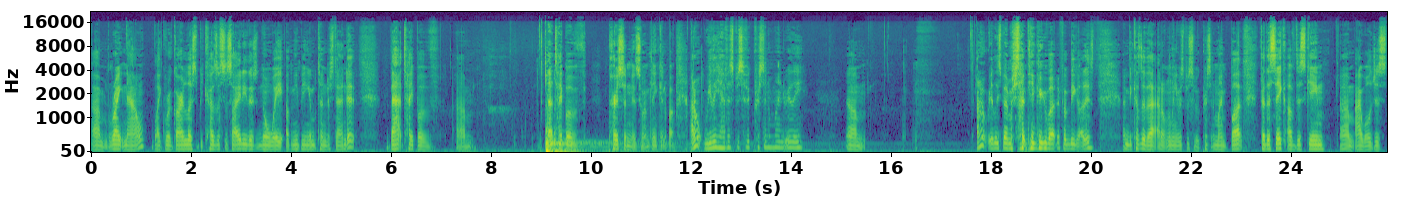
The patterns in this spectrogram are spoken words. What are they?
um, right now. Like, regardless, because of society, there's no way of me being able to understand it. That type of um, that type of person is who I'm thinking about. I don't really have a specific person in mind, really. Um, I don't really spend much time thinking about it, if I'm being honest. And because of that, I don't really have a specific person in mind. But for the sake of this game, um, I will just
